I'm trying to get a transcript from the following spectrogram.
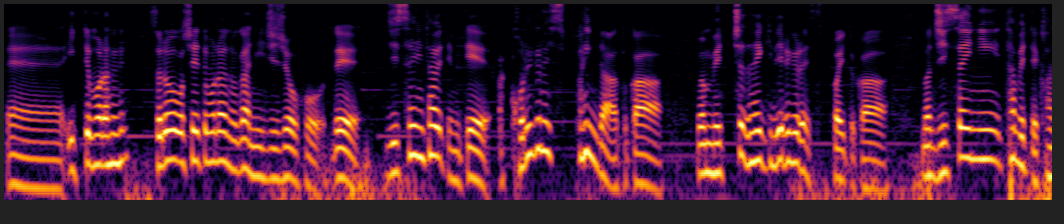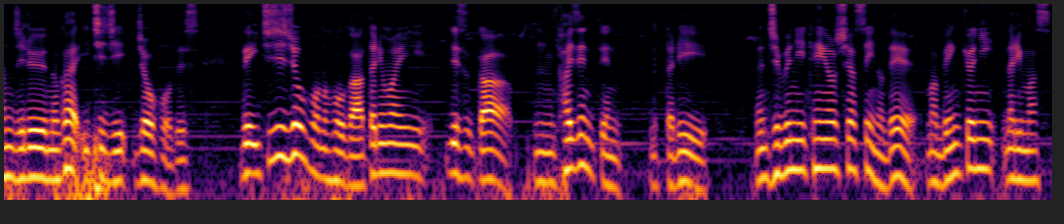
えー、言ってもらうそれを教えてもらうのが二次情報で実際に食べてみてあこれぐらい酸っぱいんだとかめっちゃ唾液出るぐらい酸っぱいとか、まあ、実際に食べて感じるのが一時情報です。で一時情報の方が当たり前ですが、うん、改善点だったり自分に転用しやすいので、まあ、勉強になります。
